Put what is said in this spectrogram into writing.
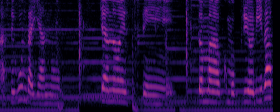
a segunda, ya no, ya no este, toma como prioridad.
